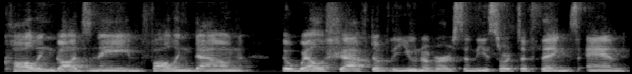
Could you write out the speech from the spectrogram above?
calling God's name, falling down the well shaft of the universe, and these sorts of things. And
